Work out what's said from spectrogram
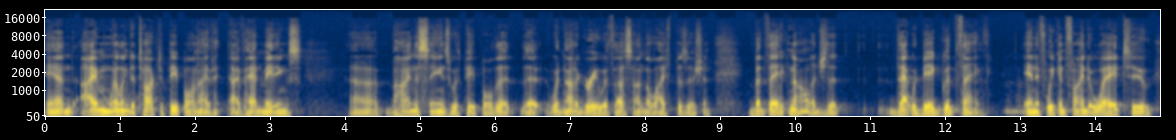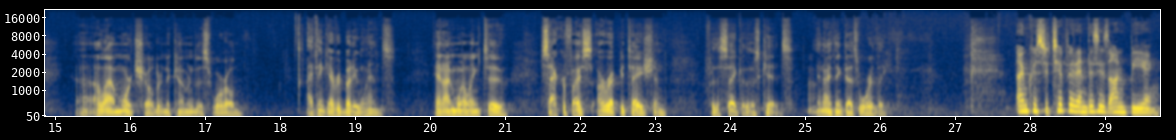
And I'm willing to talk to people, and I've, I've had meetings uh, behind the scenes with people that, that would not agree with us on the life position. But they acknowledge that that would be a good thing. Mm-hmm. And if we can find a way to uh, allow more children to come into this world, I think everybody wins. and I'm willing to sacrifice our reputation for the sake of those kids. And I think that's worthy. I'm Krista Tippett, and this is On Being.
